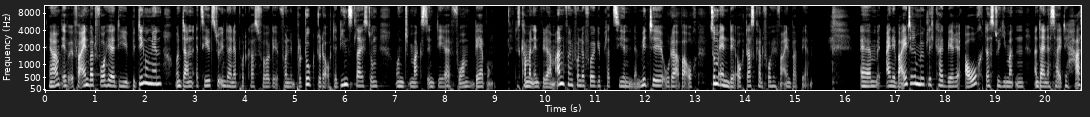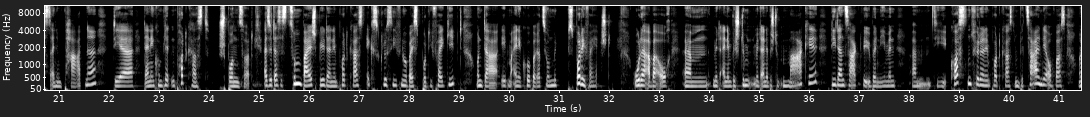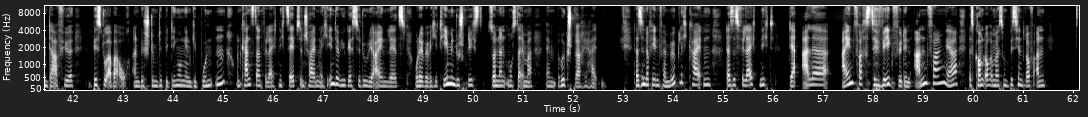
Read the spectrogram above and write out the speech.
Ja, ihr vereinbart vorher die Bedingungen und dann erzählst du in deiner Podcast-Folge von dem Produkt oder auch der Dienstleistung und machst in der Form Werbung. Das kann man entweder am Anfang von der Folge platzieren, in der Mitte oder aber auch zum Ende. Auch das kann vorher vereinbart werden. Ähm, eine weitere Möglichkeit wäre auch, dass du jemanden an deiner Seite hast, einen Partner, der deinen kompletten Podcast sponsort. Also, dass es zum Beispiel deinen Podcast exklusiv nur bei Spotify gibt und da eben eine Kooperation mit Spotify herrscht. Oder aber auch ähm, mit einem bestimmten, mit einer bestimmten Marke, die dann sagt, wir übernehmen ähm, die Kosten für deinen Podcast und bezahlen dir auch was. Und dafür bist du aber auch an bestimmte Bedingungen gebunden und kannst dann vielleicht nicht selbst entscheiden, welche Interviewgäste du dir einlädst oder über welche Themen du sprichst, sondern musst da immer ähm, Rücksprache halten. Da sind auf jeden Fall Möglichkeiten. Das ist vielleicht nicht der aller einfachste Weg für den Anfang, ja. Das kommt auch immer so ein bisschen drauf an,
